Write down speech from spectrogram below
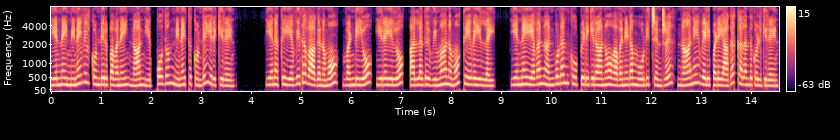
என்னை நினைவில் கொண்டிருப்பவனை நான் எப்போதும் நினைத்து கொண்டு இருக்கிறேன். எனக்கு எவ்வித வாகனமோ வண்டியோ இரையிலோ அல்லது விமானமோ தேவையில்லை. என்னை எவன் அன்புடன் கூப்பிடுகிறானோ அவனிடம் ஓடிச் சென்று நானே வெளிப்படையாக கலந்து கொள்கிறேன்.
